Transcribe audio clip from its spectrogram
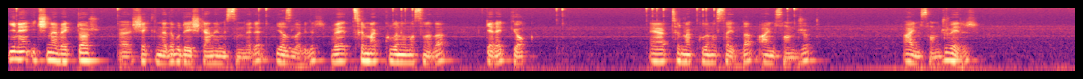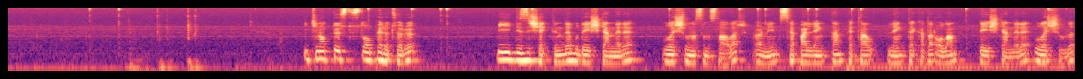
Yine içine vektör şeklinde de bu değişkenlerin isimleri yazılabilir ve tırnak kullanılmasına da gerek yok. Eğer tırnak kullanılsaydı da aynı sonucu aynı sonucu verir. İki nokta üst üste operatörü bir dizi şeklinde bu değişkenlere ulaşılmasını sağlar. Örneğin sepal length'ten petal length'e kadar olan değişkenlere ulaşıldı.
